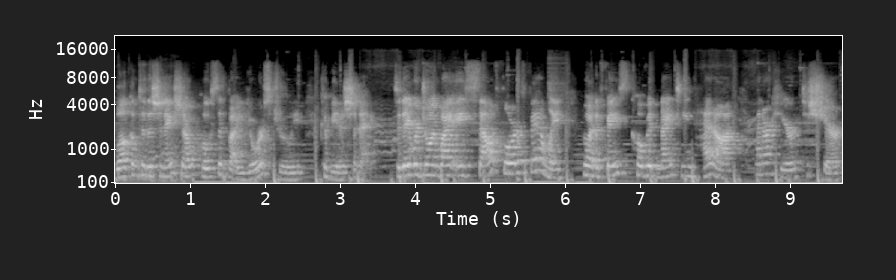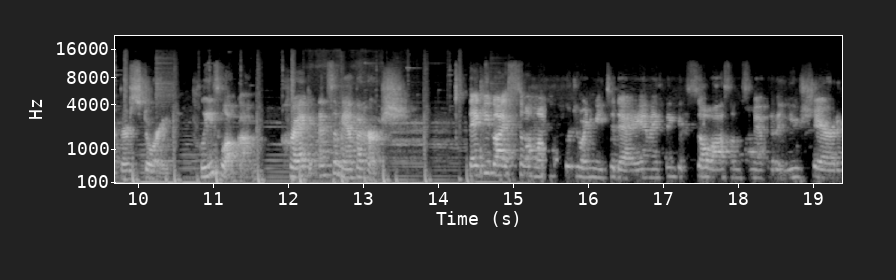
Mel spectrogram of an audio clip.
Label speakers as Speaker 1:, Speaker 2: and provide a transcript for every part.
Speaker 1: Welcome to the Channe Show, hosted by yours truly, Kavita Channe. Today we're joined by a South Florida family who had to face COVID 19 head on and are here to share their story. Please welcome Craig and Samantha Hirsh. Thank you guys so much for joining me today. And I think it's so awesome, Samantha, that you shared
